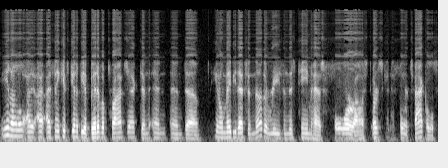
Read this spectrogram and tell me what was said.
you know, I, I think it's going to be a bit of a project, and and and uh, you know maybe that's another reason this team has four or excuse me, four tackles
